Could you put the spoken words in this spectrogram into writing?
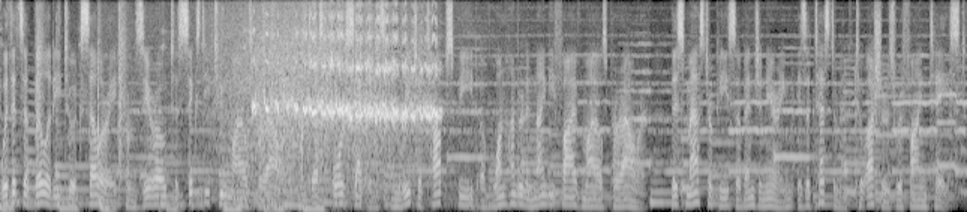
With its ability to accelerate from 0 to 62 miles per hour in just 4 seconds and reach a top speed of 195 miles per hour, this masterpiece of engineering is a testament to Usher's refined taste.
